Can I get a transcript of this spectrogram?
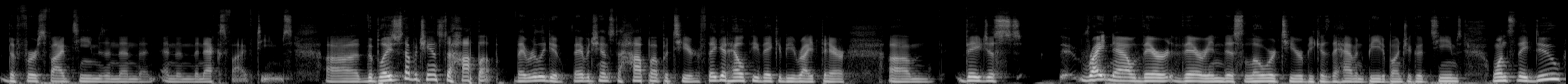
the first five teams and then the and then the next five teams. Uh, the Blazers have a chance to hop up. They really do. They have a chance to hop up a tier. If they get healthy, they could be right there. Um, they just right now they're they're in this lower tier because they haven't beat a bunch of good teams. Once they do,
